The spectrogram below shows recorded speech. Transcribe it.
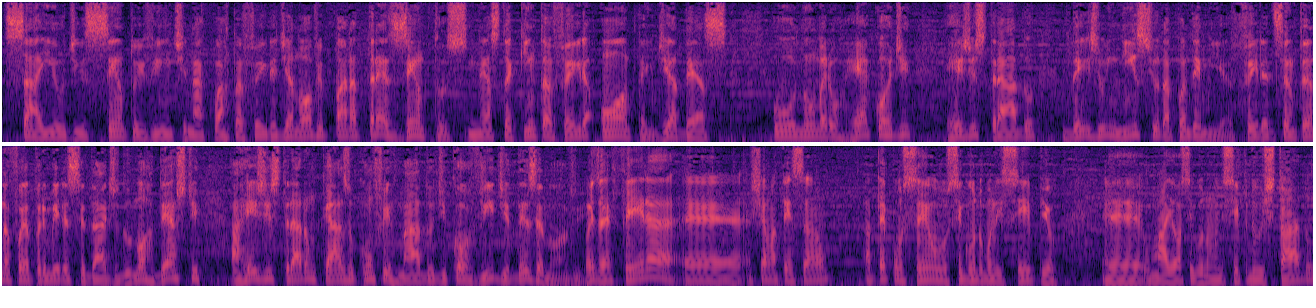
saiu de 120 na quarta-feira, dia 9, para 300 nesta quinta-feira, ontem, dia 10. O número recorde registrado desde o início da pandemia. Feira de Santana foi a primeira cidade do Nordeste a registrar um caso confirmado de Covid-19. Pois é, feira é, chama atenção até por ser o segundo município, eh, o maior segundo município do estado,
